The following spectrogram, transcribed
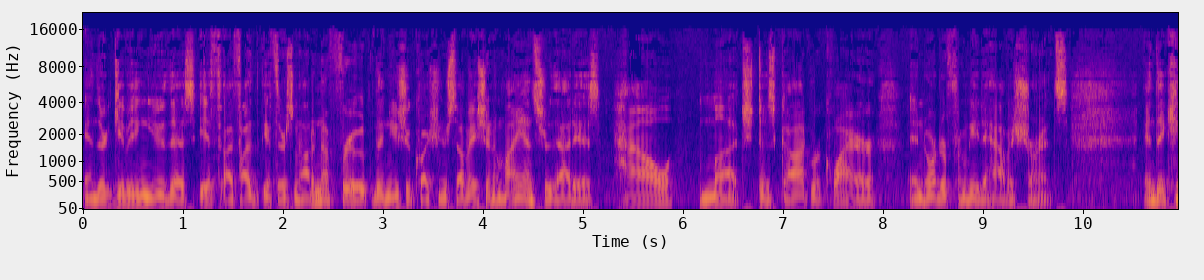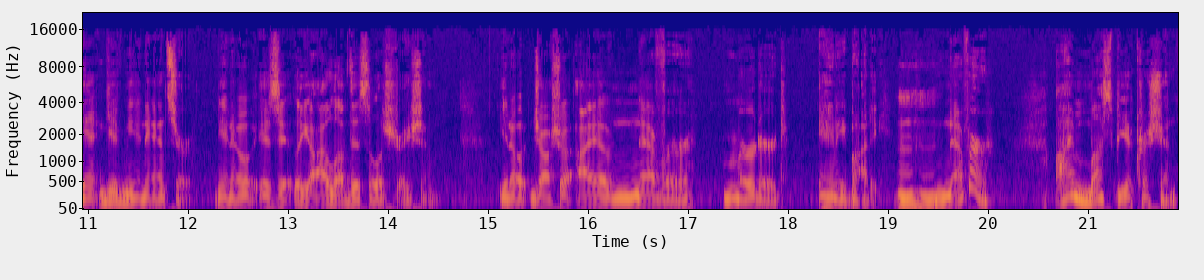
and they're giving you this if if, I, if there's not enough fruit then you should question your salvation. And my answer to that is how much does god require in order for me to have assurance? And they can't give me an answer you know? Is it like i love this illustration. You know joshua i have never murdered anybody. Mm-hmm. never I must be a Christian.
